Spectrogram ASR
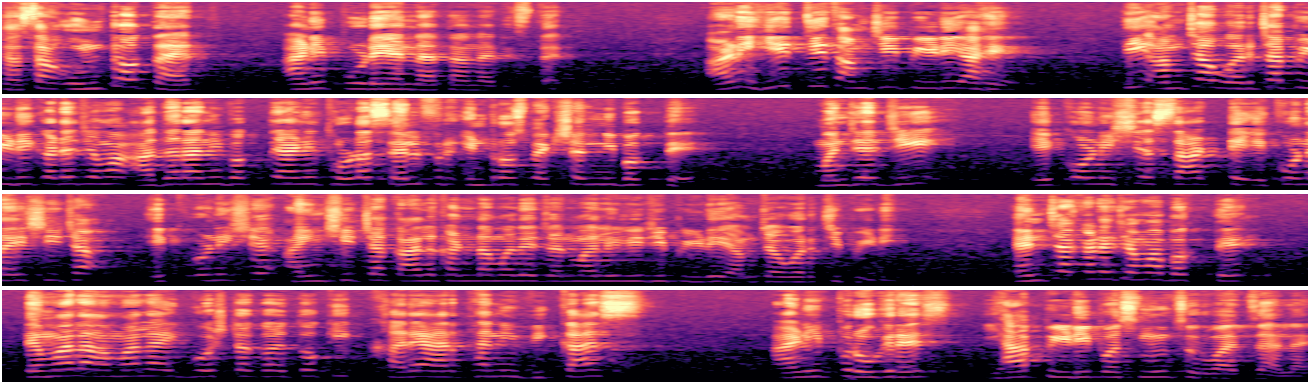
ठसा उमटवत आहेत आणि पुढे येताना दिसत आहेत आणि हीच जीच आमची पिढी आहे. ती आमच्या वरच्या पिढीकडे जेव्हा आदराने बघते आणि थोडं सेल्फ इंट्रोस्पेक्शननी बघते म्हणजे जी एकोणीसशे साठ ते एकोणऐंशीच्या एकोणीसशे ऐंशीच्या कालखंडामध्ये जन्मलेली जी पिढी आमच्या वरची पिढी यांच्याकडे जेव्हा बघते तेव्हा आम्हाला एक गोष्ट कळतो की खऱ्या अर्थाने विकास आणि प्रोग्रेस ह्या पिढीपासून सुरुवात झालाय.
